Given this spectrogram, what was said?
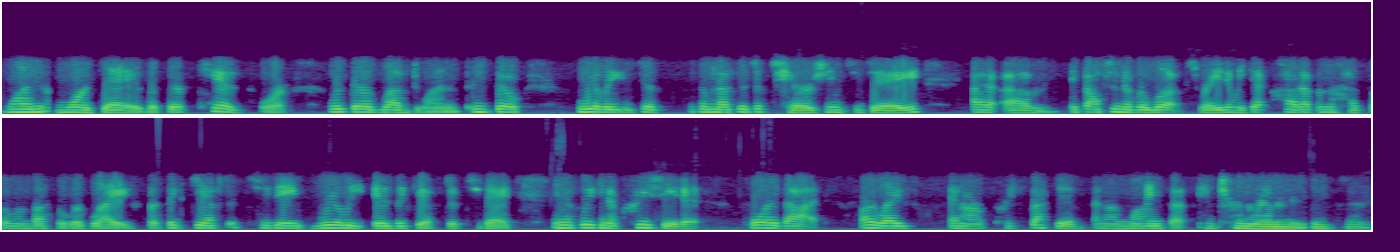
one more day with their kids or with their loved ones. And so, really, just the message of cherishing today. Uh, um, it's often overlooked, right? And we get caught up in the hustle and bustle of life. But the gift of today really is a gift of today. And if we can appreciate it for that, our lives and our perspectives and our mindsets can turn around in an instant.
